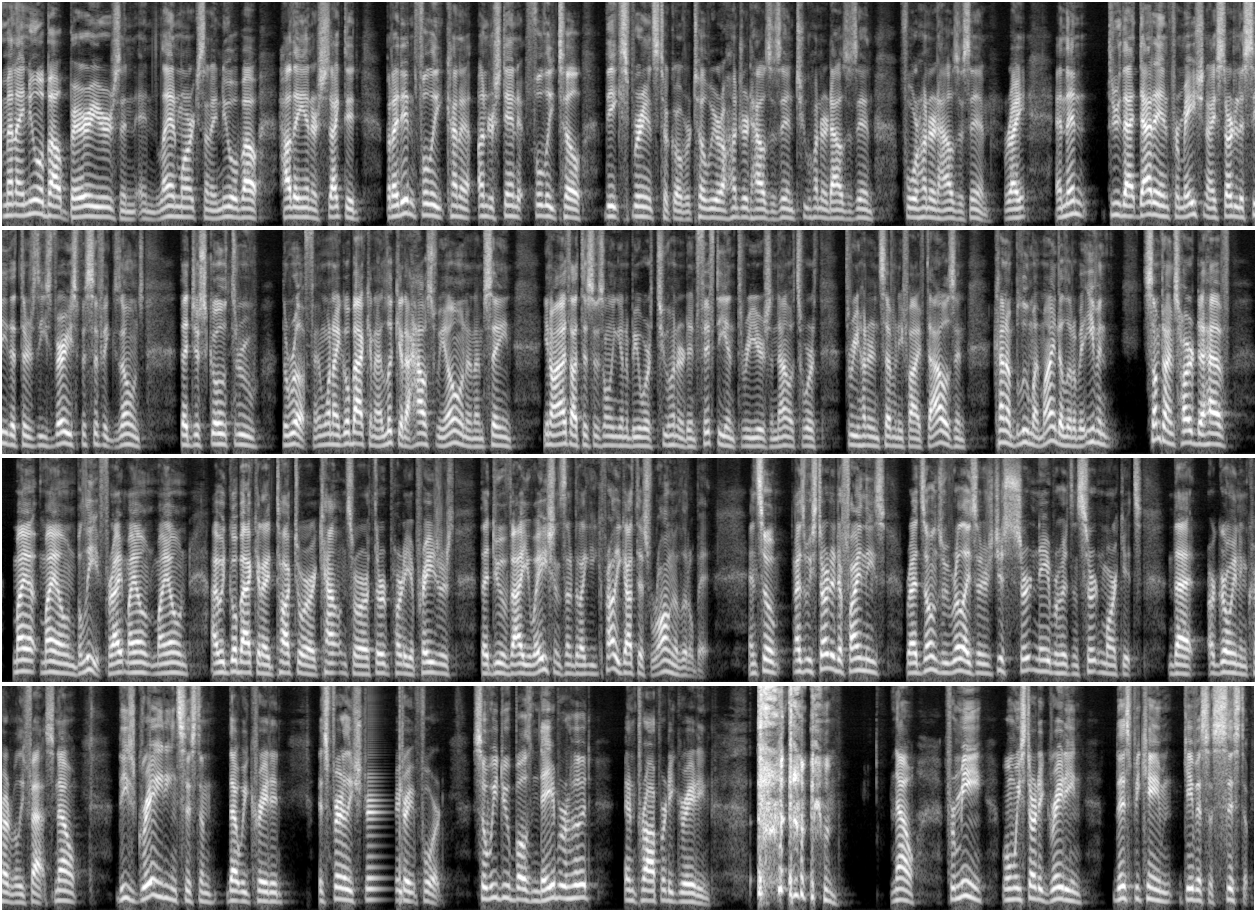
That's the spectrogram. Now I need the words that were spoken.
Man, I knew about barriers and, and landmarks and I knew about how they intersected, but I didn't fully kind of understand it fully till the experience took over, till we were 100 houses in, 200 houses in, 400 houses in, right? And then through that data information, I started to see that there's these very specific zones that just go through the roof. And when I go back and I look at a house we own and I'm saying, you know, I thought this was only going to be worth 250 in three years, and now it's worth 375,000. Kind of blew my mind a little bit. Even sometimes hard to have my my own belief, right? My own my own. I would go back and I'd talk to our accountants or our third party appraisers that do evaluations, and I'd be like, you probably got this wrong a little bit. And so as we started to find these red zones, we realized there's just certain neighborhoods and certain markets that are growing incredibly fast. Now, these grading system that we created is fairly straight, straightforward. So we do both neighborhood and property grading. now, for me, when we started grading, this became gave us a system.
